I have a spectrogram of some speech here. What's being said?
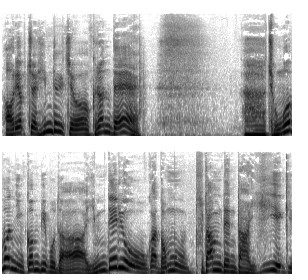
어렵죠, 힘들죠. 그런데 아, 종업원 인건비보다 임대료가 너무 부담된다. 이 얘기.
